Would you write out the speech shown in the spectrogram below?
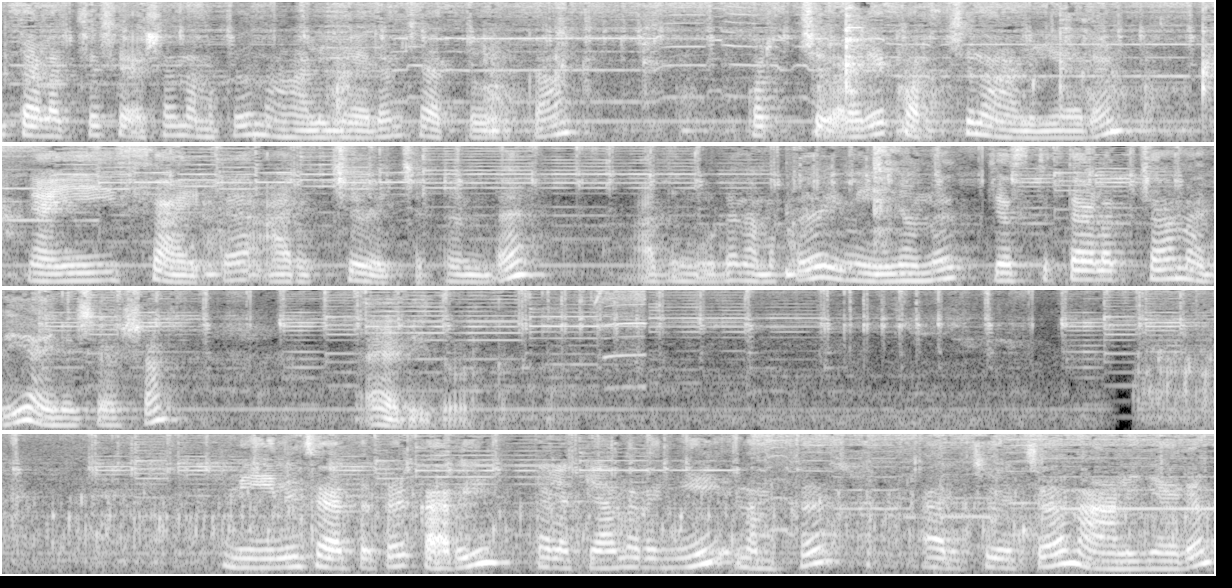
തിളച്ച ശേഷം നമുക്ക് നാളികേരം ചേർത്ത് കൊടുക്കാം. കുറച്ച് വളരെ കുറച്ച് നാളികേരം നൈസായിട്ട് അരച്ച് വെച്ചിട്ടുണ്ട്. അതും കൂടെ നമുക്ക് ഈ മീനൊന്ന് ജസ്റ്റ് തിളച്ചാൽ മതി. അതിന് ശേഷം ആഡ് ചെയ്ത് കൊടുക്കാം. മീൻ ചേർത്തിട്ട് കറി തിളയ്ക്കാൻ തുടങ്ങി. നമുക്ക് അരച്ച് വെച്ച നാളികേരം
